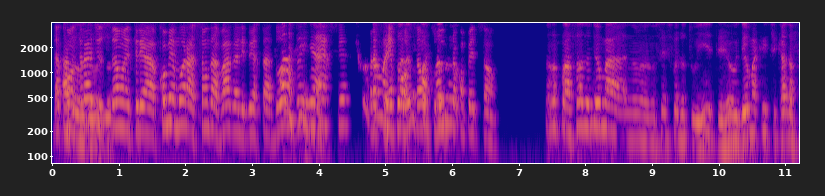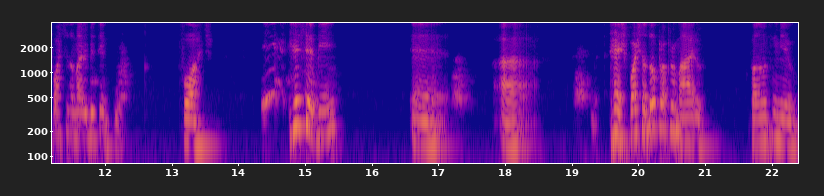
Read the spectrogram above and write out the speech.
Da ah, contradição do, do, do... entre a comemoração da vaga Libertadores ah, sim, e a é. inércia para se reforçar o clube para a competição. Ano passado eu dei uma, não, sei se foi do Twitter, eu dei uma criticada forte no Mário Bittencourt. Forte. E recebi é, a resposta do próprio Mário falando comigo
